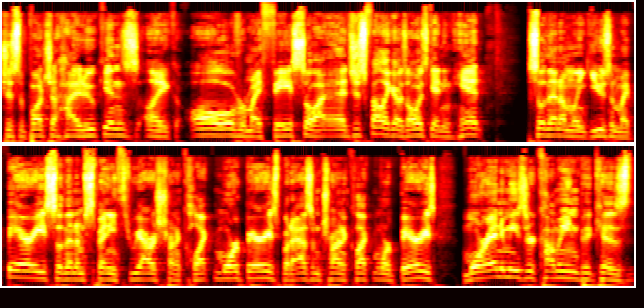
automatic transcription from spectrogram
just a bunch of Hadoukens like all over my face. So I, I just felt like I was always getting hit. So then I'm like using my berries. So then I'm spending three hours trying to collect more berries. But as I'm trying to collect more berries, more enemies are coming because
